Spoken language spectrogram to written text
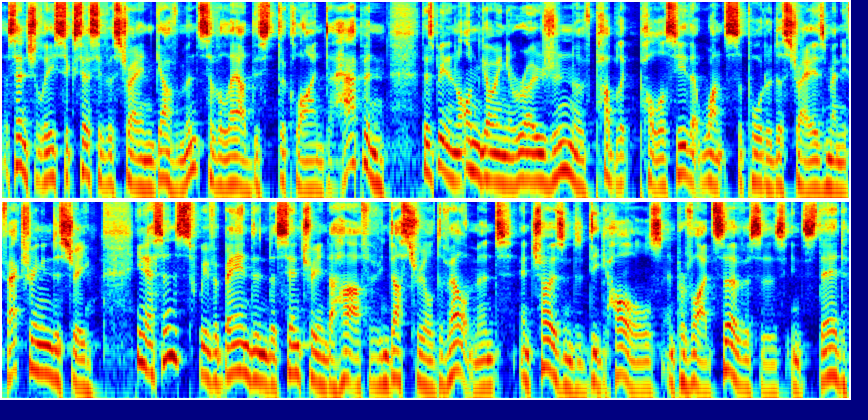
Essentially, successive Australian governments have allowed this decline to happen. There's been an ongoing erosion of public policy that once supported Australia's manufacturing industry. In essence, we've abandoned a century and a half of industrial development and chosen to dig holes and provide services instead.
